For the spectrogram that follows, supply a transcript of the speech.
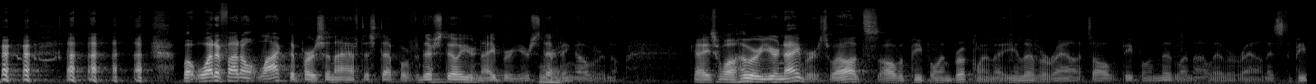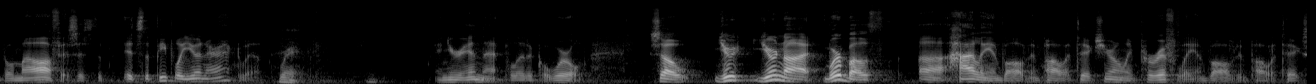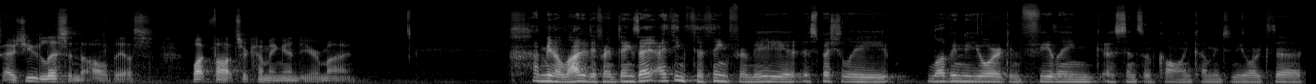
but what if I don't like the person I have to step over? They're still your neighbor, you're stepping over them. Okay, so well, who are your neighbors? Well, it's all the people in Brooklyn that you live around. It's all the people in Midland I live around. It's the people in my office. It's the, it's the people you interact with Right. and you're in that political world. So you're, you're not, we're both uh, highly involved in politics. You're only peripherally involved in politics. As you listen to all this, what thoughts are coming into your mind? I mean, a lot of different things. I, I think the thing for me, especially loving New York and feeling a sense of calling coming to New York, the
